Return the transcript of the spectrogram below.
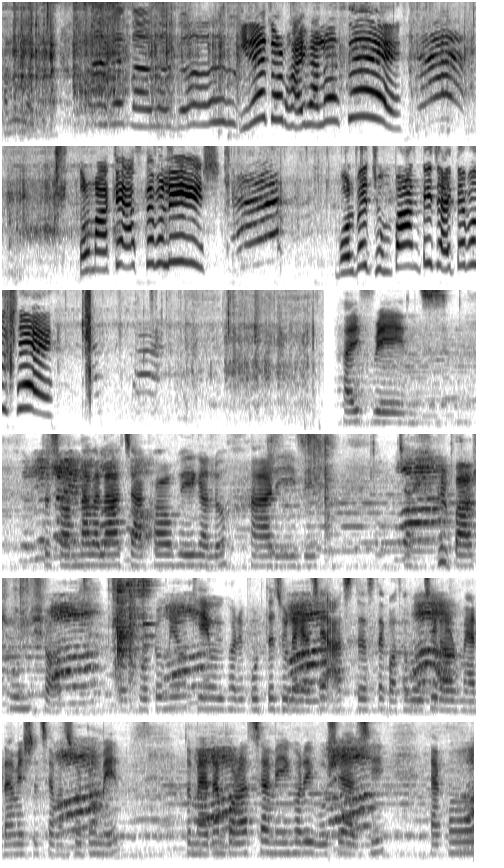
ভালো লাগে কিরে তোর ভাই ভালো আছে? তোর মাকে আসতে বলিস? বলবে ঝুম্পা আন্টি যাইতে বলছে। হাই ফ্রেন্ডস তো সন্ধ্যাবেলা চা খাওয়া হয়ে গেল। আর এই যে চায়ের বাসন সব তো ছোটো মেয়েও খেয়ে ওই ঘরে পড়তে চলে গেছে। আস্তে আস্তে কথা বলছি কারণ ম্যাডাম এসেছে আমার ছোটো মেয়ের তো ম্যাডাম পড়াচ্ছে আমি এই ঘরেই বসে আছি। এখন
